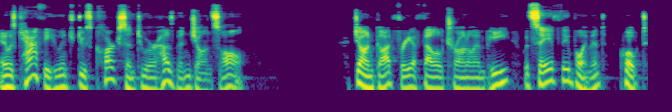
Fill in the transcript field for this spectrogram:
and it was Kathy who introduced Clarkson to her husband John Saul. John Godfrey, a fellow Toronto MP, would say of the appointment, quote,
